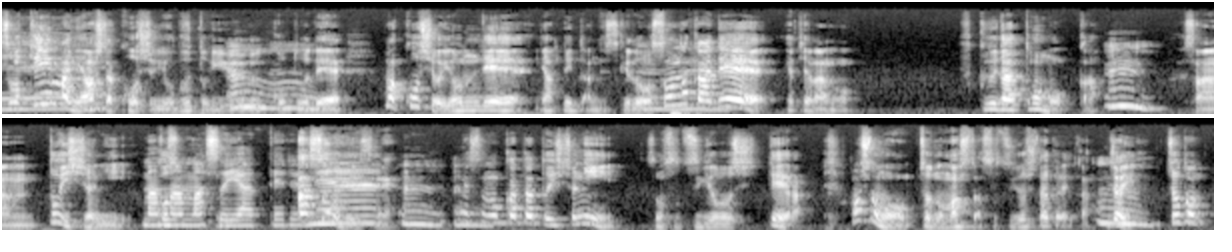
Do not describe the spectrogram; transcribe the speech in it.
ーそのテーマに合わせた講師を呼ぶということで、まあ講師を呼んでやってたんですけど、うんその中で、やってたあの、福田智香うん。さんと一緒に、マママスやってるね。あそうですねうんうん。でその方と一緒に、その卒業して、ああの人もちょっとマスター卒業したくらいかな。うんじゃあ、ちょうど、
